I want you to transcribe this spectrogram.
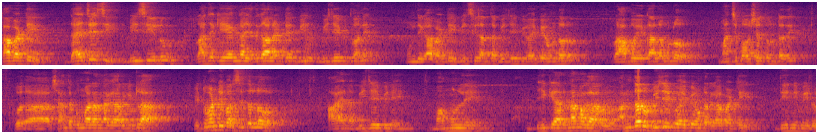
కాబట్టి దయచేసి బీసీలు రాజకీయంగా ఎదగాలంటే బీ బీజేపీతోనే ఉంది కాబట్టి బీసీలు అంతా బీజేపీ వైపే ఉండరు. రాబోయే కాలంలో మంచి భవిష్యత్తు ఉంటుంది. శాంతకుమార్ అన్న గారు ఇట్లా ఎటువంటి పరిస్థితుల్లో ఆయన బీజేపీని మమ్మల్ని డికే అరుణమ్మ గారు అందరూ బీజేపీ వైపే ఉంటారు కాబట్టి దీన్ని మీరు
